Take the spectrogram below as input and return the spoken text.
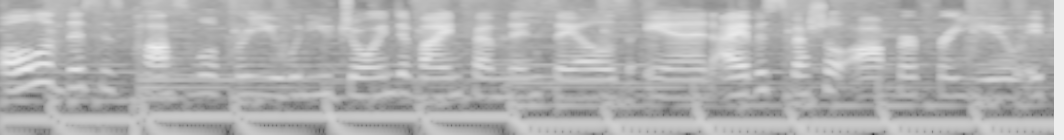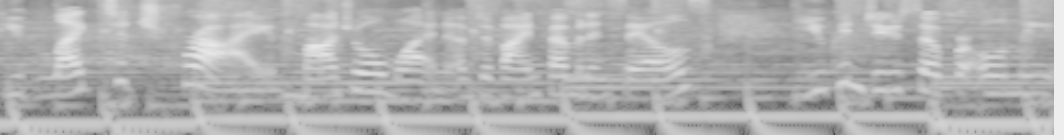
All of this is possible for you when you join Divine Feminine Sales, and I have a special offer for you. If you'd like to try Module 1 of Divine Feminine Sales, you can do so for only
